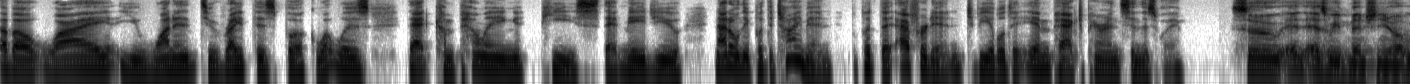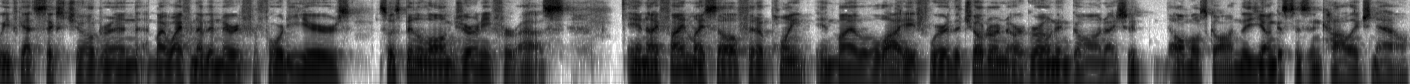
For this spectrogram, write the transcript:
about why you wanted to write this book. What was that compelling piece that made you not only put the time in, but put the effort in to be able to impact parents in this way? So, as we've mentioned, you know, we've got six children. My wife and I've been married for 40 years. So, it's been a long journey for us. And I find myself at a point in my life where the children are grown and gone. I should almost gone. The youngest is in college now.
